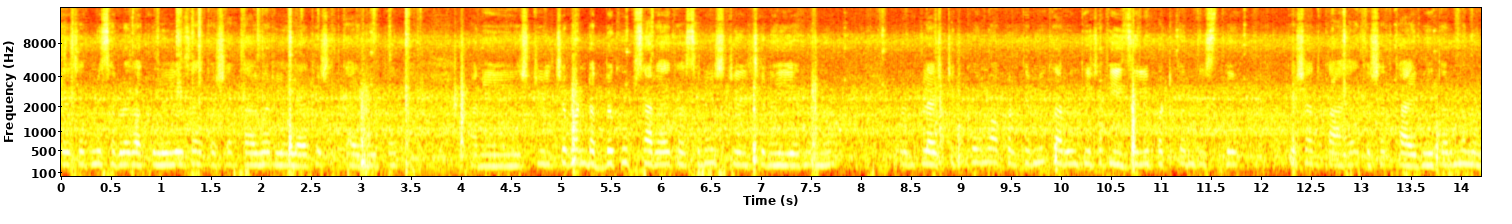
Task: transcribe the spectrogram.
तर त्याच्यात मी सगळं दाखवलेलेच आहे कशात काय भरलेलं आहे कशात काय नाही तर. आणि स्टीलचे पण डबे खूप सारे आहेत असं नाही स्टीलचे नाही आहेत म्हणून. पण प्लॅस्टिक पण वापरते मी कारण त्याच्यात इझिली पटकन दिसते कशात काय आहे कशात काय नाही तर म्हणून.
